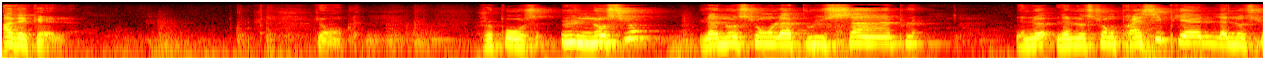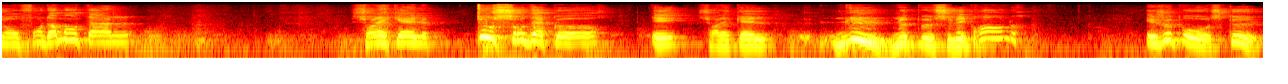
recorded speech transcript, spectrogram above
avec elle. Donc, je pose une notion, la notion la plus simple, la notion principielle, la notion fondamentale, sur laquelle tous sont d'accord et sur laquelle nul ne peut se méprendre, et je pose que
